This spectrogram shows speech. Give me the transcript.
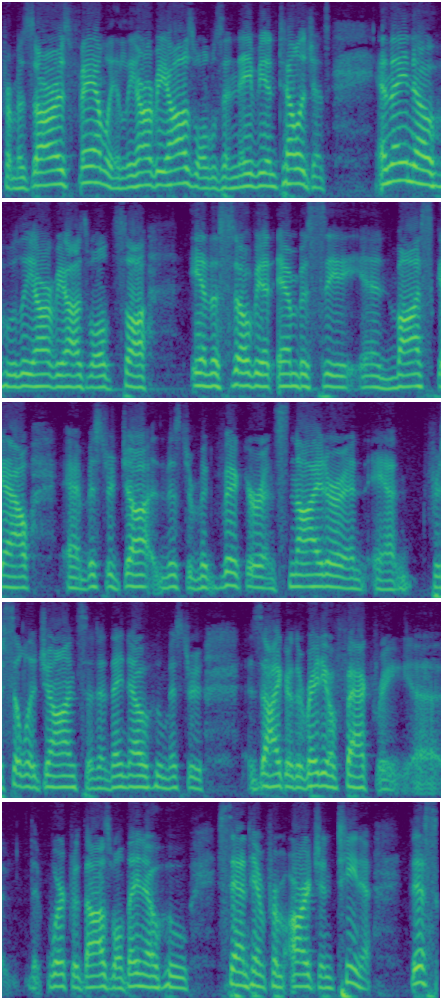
from a czar's family, and Lee Harvey Oswald was in Navy intelligence. And they know who Lee Harvey Oswald saw in the Soviet embassy in Moscow, and Mr. John, Mr. McVickar and Snyder and and Priscilla Johnson, and they know who Mr. Zeiger, the radio factory uh, that worked with Oswald, they know who sent him from Argentina. This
